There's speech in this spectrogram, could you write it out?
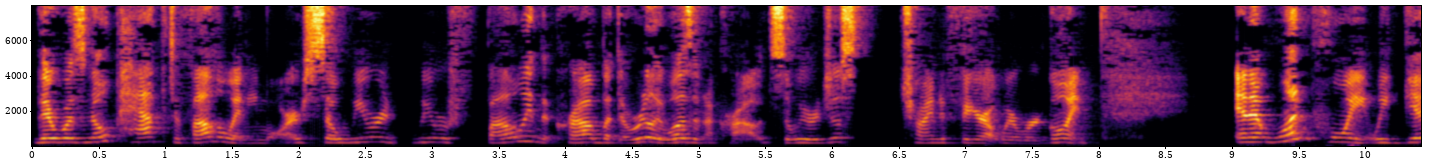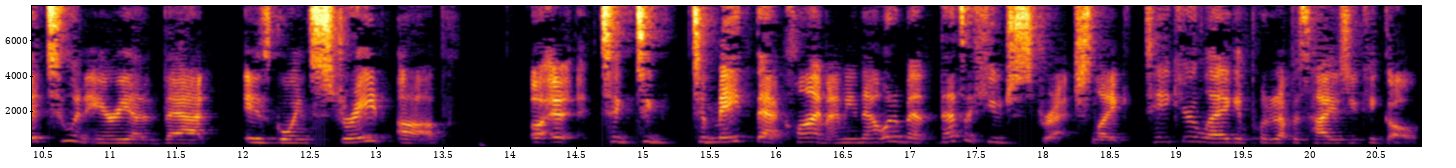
There was no path to follow anymore. So we were, we were following the crowd, but there really wasn't a crowd. So we were just trying to figure out where we're going. And at one point we get to an area that is going straight up Uh, uh, to to to make that climb i mean that would have been that's a huge stretch. Like take your leg and put it up as high as you can go.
